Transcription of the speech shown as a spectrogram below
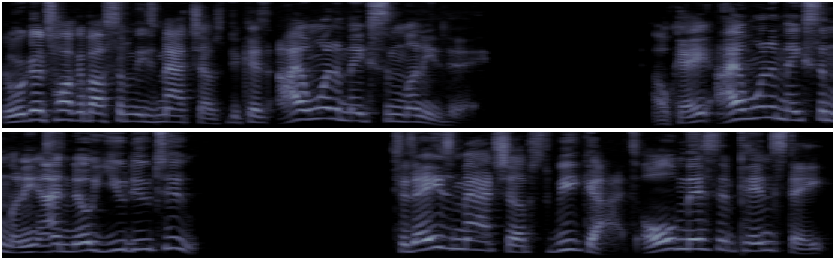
and we're going to talk about some of these matchups because I want to make some money today. Okay? I want to make some money. I know you do too. Today's matchups we got Ole Miss and Penn State,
